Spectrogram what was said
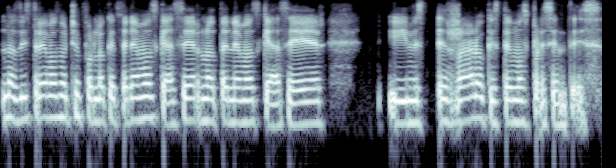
nos distraemos mucho por lo que tenemos que hacer, no tenemos que hacer, y es raro que estemos presentes.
